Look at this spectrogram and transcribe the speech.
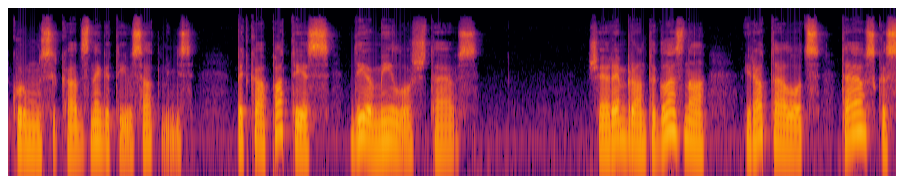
kuru mums ir kādas negatīvas atmiņas, bet kā patiesa Dieva mīlošs tēvs. Šajā Rembrandta glaznā ir attēlots tēvs, kas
